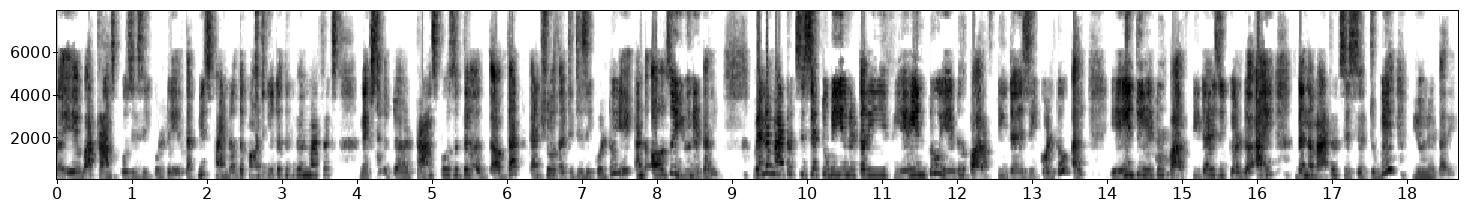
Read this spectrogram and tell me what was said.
A bar transpose is equal to A. That means find out the conjugate of the given matrix. Next, uh, transpose of, the, of that and show that it is equal to A. And also unitary. When a matrix is said to be unitary, if A into A to the power of theta is equal to I, A into A to the power of theta is equal to I, then the matrix is said to be unitary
